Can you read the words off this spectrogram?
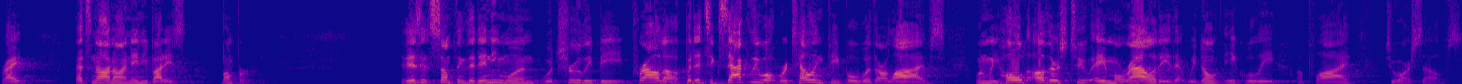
right? That's not on anybody's bumper. It isn't something that anyone would truly be proud of, but it's exactly what we're telling people with our lives when we hold others to a morality that we don't equally apply to ourselves.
